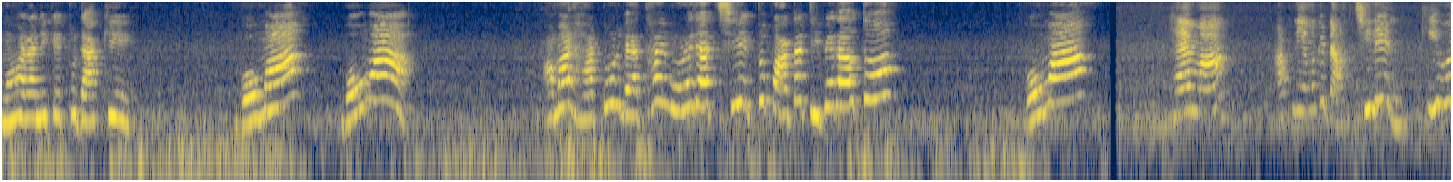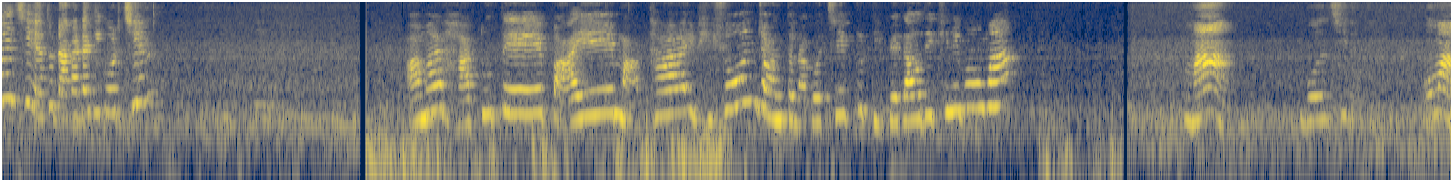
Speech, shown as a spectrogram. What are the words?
মহারানীকে একটু ডাকি। বৌমা বৌমা! আমার হাঁটুর ব্যথায় মরে যাচ্ছি, একটু পাটা টিপে দাও তো। বৌমা! আপনি আমাকে ডাকছিলেন? কি হয়েছে? এত ডাকাডাকি করছেন? আমার হাঁটুতে পায়ে মাথায় ভীষণ যন্ত্রণা করছে। একটু টিপে দাও দেখিনি বৌমা। মা বলছি ও মা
